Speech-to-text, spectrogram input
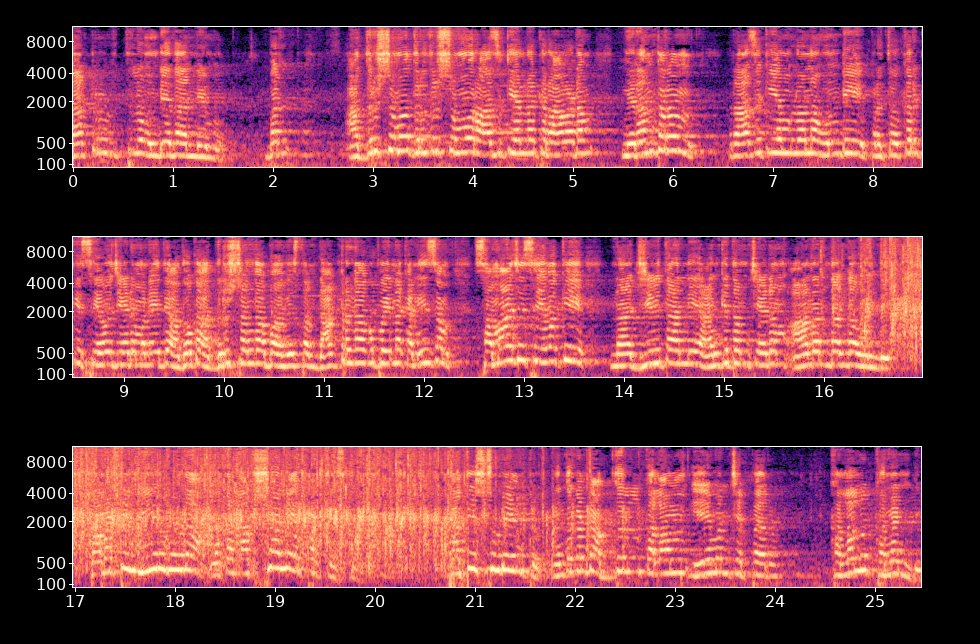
డాక్టర్ వృత్తిలో ఉండేదాన్నేమో. బట్ అదృష్టమో దురదృష్టమో రాజకీయాల్లోకి రావడం నిరంతరం రాజకీయంలోనే ఉండి ప్రతి ఒక్కరికి సేవ చేయడం అనేది అదొక అదృష్టంగా భావిస్తాం. డాక్టర్ కాకపోయినా కనీసం సమాజ సేవకి నా జీవితాన్ని అంకితం చేయడం ఆనందంగా ఉంది. కాబట్టి మీరు కూడా ఒక లక్ష్యాన్ని ఏర్పాటు చేసుకోండి. ప్రతి స్టూడెంట్ ఎందుకంటే అబ్దుల్ కలాం ఏమని చెప్పారు? కళలు కనండి.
